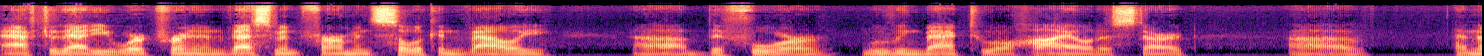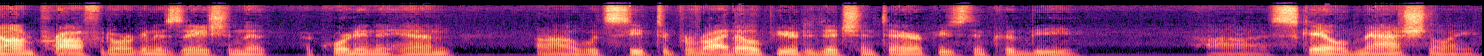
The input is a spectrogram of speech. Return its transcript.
after that, he worked for an investment firm in Silicon Valley uh, before moving back to Ohio to start a nonprofit organization that, according to him, uh, would seek to provide opioid addiction therapies that could be uh, scaled nationally.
